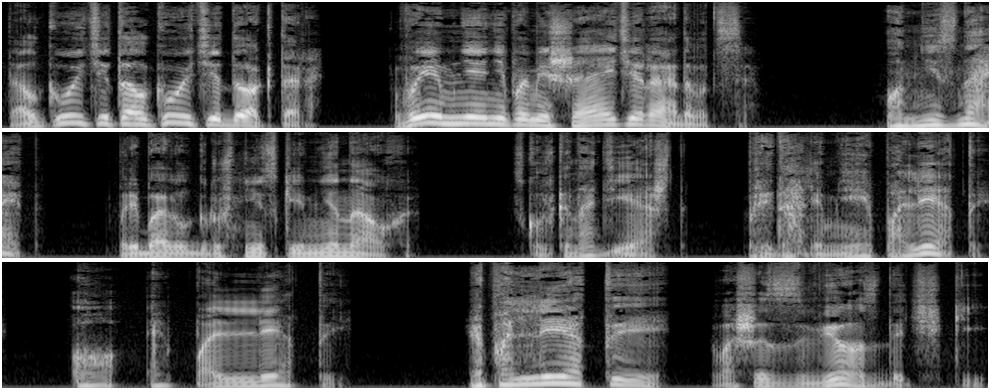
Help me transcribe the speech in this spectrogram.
Толкуйте, толкуйте, доктор. Вы мне не помешаете радоваться. Он не знает, прибавил Грушницкий мне на ухо. Сколько надежд придали мне эполеты. О, эполеты! Эполеты! Ваши звездочки,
